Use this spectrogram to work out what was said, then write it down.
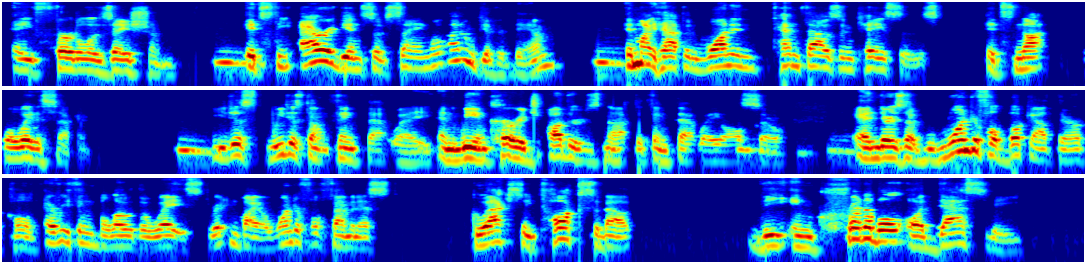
a fertilization. Mm-hmm. It's the arrogance of saying, well, I don't give a damn. Mm-hmm. It might happen one in 10,000 cases it's not well wait a second hmm. you just we just don't think that way and we encourage others not to think that way also and there's a wonderful book out there called everything below the waist written by a wonderful feminist who actually talks about the incredible audacity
